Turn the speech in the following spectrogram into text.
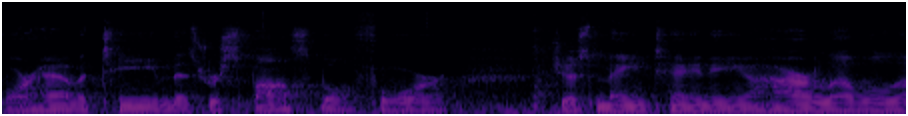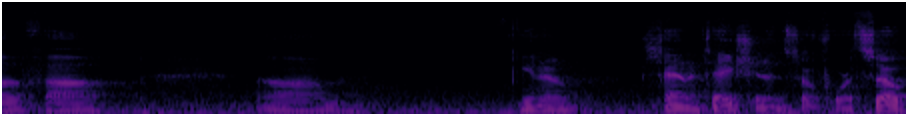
or have a team that's responsible for just maintaining a higher level of uh, um, you know sanitation and so forth. So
